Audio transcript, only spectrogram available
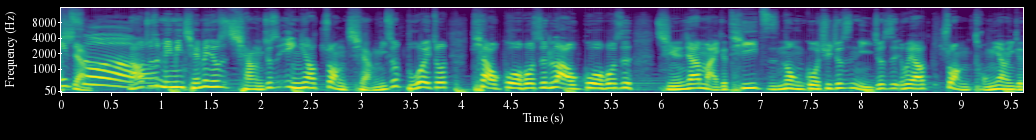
向？没错。然后就是明明前面就是墙，你就是硬要撞墙，你就不会说跳过，或是绕过，或是请人家买个梯子弄过去，就是你就是会要撞同样一个。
